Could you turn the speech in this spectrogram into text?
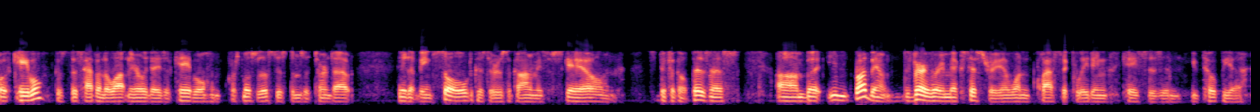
both cable, because this happened a lot in the early days of cable. And of course, most of those systems, it turned out, ended up being sold because there was economies of scale and it's a difficult business. Um, but in broadband, it's very, very mixed history, and one classic leading case is in Utopia,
